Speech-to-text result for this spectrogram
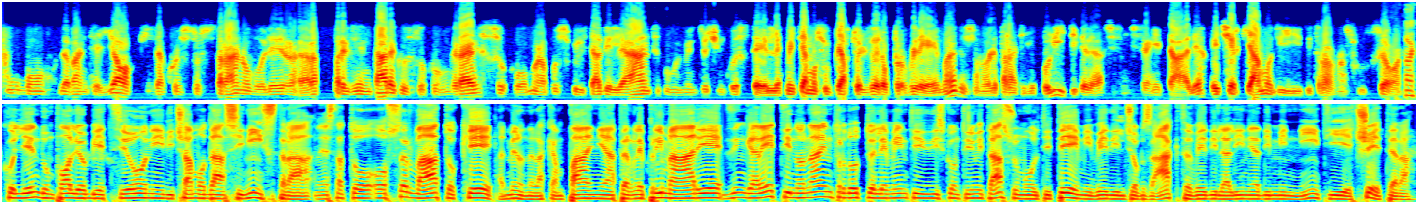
fumo davanti agli occhi, da questo strano voler rappresentare questo congresso come una possibilità di alleanze con il Movimento 5 Stelle. Mettiamo sul piatto il vero problema, che sono le pratiche politiche della sinistra in Italia, e cerchiamo di, di trovare una soluzione. Raccogliendo un po' le obiezioni, diciamo, da sinistra, è stato osservato che almeno nella campagna per le primarie, Zingaretti non ha introdotto elementi di discontinuità su molti temi, vedi il Jobs Act, vedi la linea di Minniti, eccetera.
